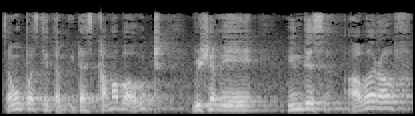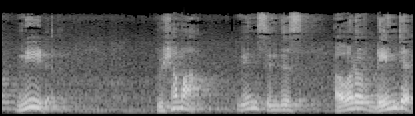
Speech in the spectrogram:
Samupastitam. It has come about Vishame in this hour of need. Vishama means in this hour of danger.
